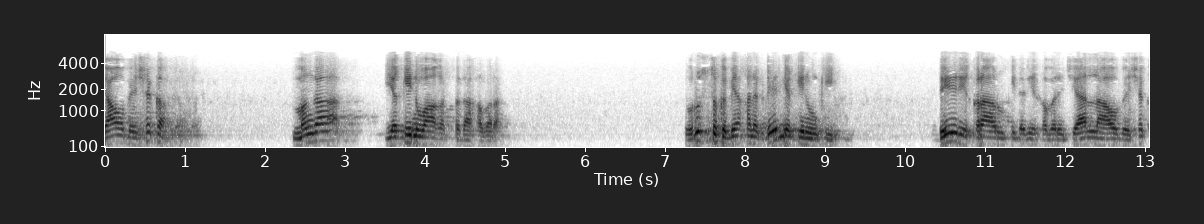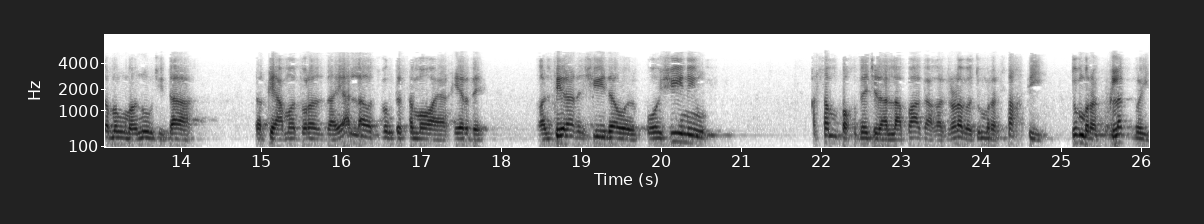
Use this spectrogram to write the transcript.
چاو بشک منګه یقین واغسته دا خبره ورستو که بیا خلک ډیر یقین وکي ډیر اقرار وکي د دې خبرې چې الله او بشک موږ منو چې دا د قیامت ورځ ده یا الله اوس موږ ته سمو آیا خیر ده غلطی را نشي ده او پوشی نیو قسم په خدای چې د الله پاک هغه زړه به دومره سختي دومره کلک وي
